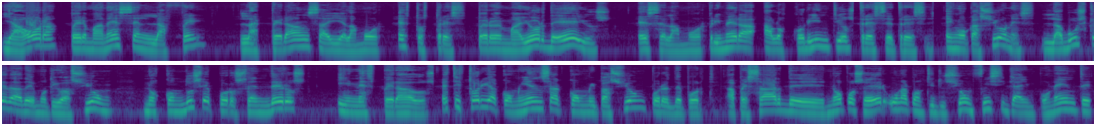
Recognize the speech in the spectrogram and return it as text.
Y ahora permanecen la fe, la esperanza y el amor, estos tres, pero el mayor de ellos es el amor. Primera a los Corintios 13:13. En ocasiones, la búsqueda de motivación nos conduce por senderos inesperados. Esta historia comienza con mi pasión por el deporte. A pesar de no poseer una constitución física imponente,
